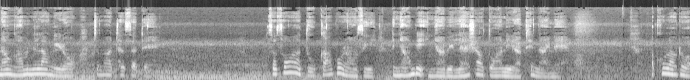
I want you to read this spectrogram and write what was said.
နောက်9မိနစ်လောက်နေတော့ကျမထက်ဆက်တယ်စောစောကသူကားကိုယ်တော်စီအညောင်းပြေအညာပြေလမ်းလျှောက်သွားနေတာဖြစ်နိုင်တယ်အခုလောက်တော့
